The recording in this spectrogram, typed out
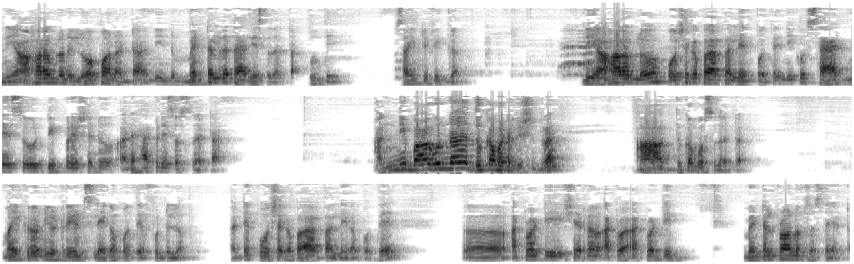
నీ ఆహారంలోని లోపాలంట నిన్ను మెంటల్గా తయారు చేస్తుందంట. ఉంది. సైంటిఫిక్గా నీ ఆహారంలో పోషక పదార్థాలు లేకపోతే నీకు సాడ్నెస్ డిప్రెషన్ అన్హ్యాపీనెస్ వస్తుందంట. అన్ని బాగున్నా దుఃఖం అంట చూసిండ్రా ఆ దుఃఖం వస్తుందంట. మైక్రో న్యూట్రియంట్స్ లేకపోతే ఫుడ్లో అంటే పోషక పదార్థాలు లేకపోతే అటువంటి శరీరం అటువంటి మెంటల్ ప్రాబ్లమ్స్ వస్తాయంట.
